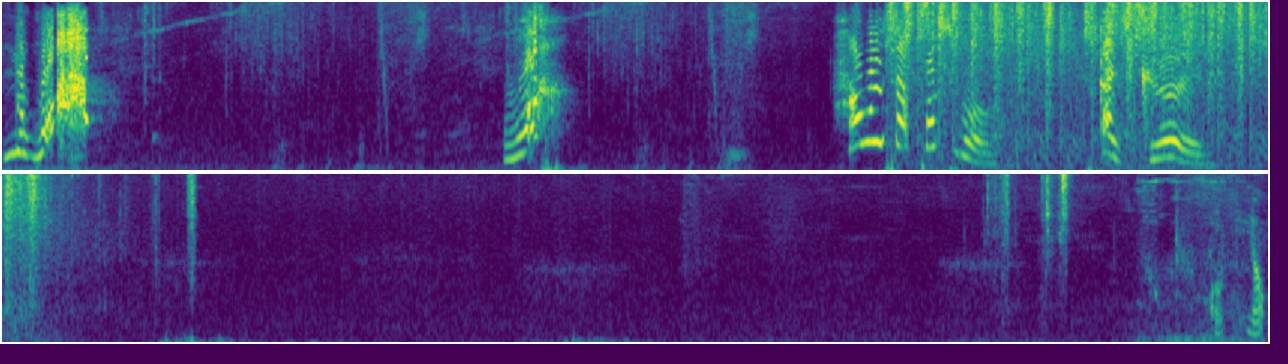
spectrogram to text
No? What? How is possible? This guy's good. Oh, no.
